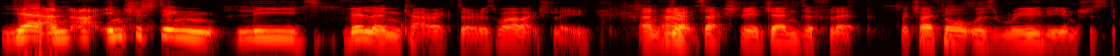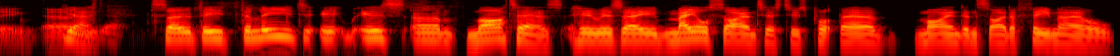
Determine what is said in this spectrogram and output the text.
yeah, and uh, interesting lead villain character as well, actually, and how Yeah. it's actually a gender flip, which I thought was really interesting. Um, Yeah. So the the lead is um, Martez, who is a male scientist who's put their mind inside a female.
